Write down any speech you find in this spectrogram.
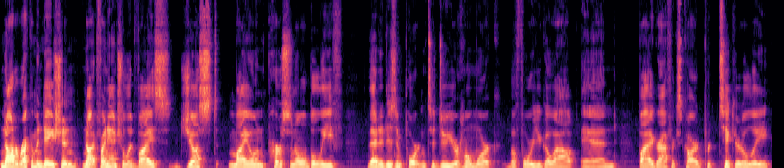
not a recommendation, not financial advice, just my own personal belief that it is important to do your homework before you go out and buy a graphics card, particularly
